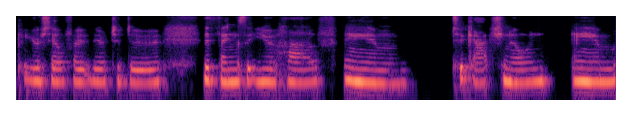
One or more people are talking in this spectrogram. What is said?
put yourself out there to do, the things that you have um, took action on um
